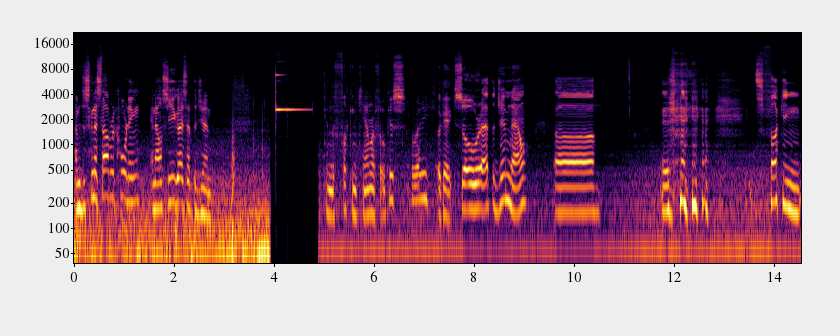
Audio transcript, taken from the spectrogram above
I'm just gonna stop recording and I'll see you guys at the gym. Can the fucking camera focus already? Okay, so we're at the gym now. Uh, it's fucking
